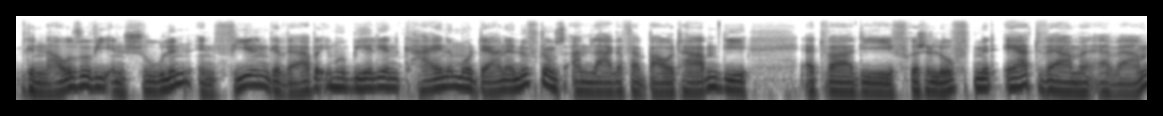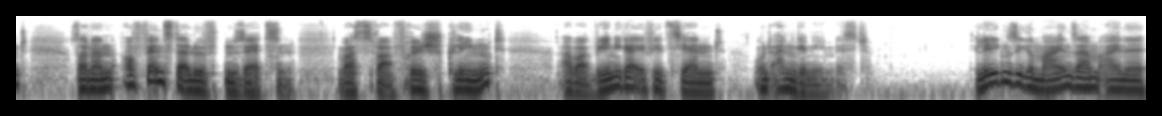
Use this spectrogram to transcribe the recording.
genauso wie in Schulen in vielen Gewerbeimmobilien keine moderne Lüftungsanlage verbaut haben, die etwa die frische Luft mit Erdwärme erwärmt, sondern auf Fensterlüften setzen, was zwar frisch klingt, aber weniger effizient und angenehm ist. Legen Sie gemeinsam eine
